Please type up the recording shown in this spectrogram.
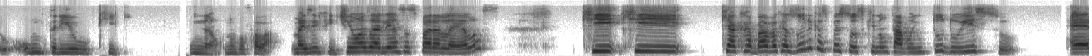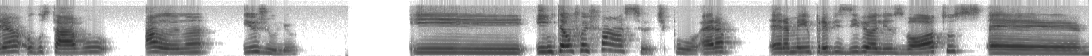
um trio que. Não, não vou falar. Mas enfim, tinham as alianças paralelas que, que, que acabava que as únicas pessoas que não estavam em tudo isso eram o Gustavo, a Ana e o Júlio. E então foi fácil, tipo, era, era meio previsível ali os votos. É...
